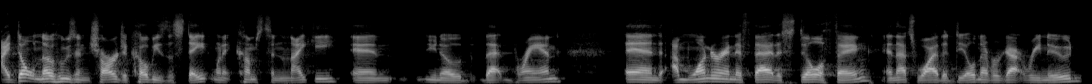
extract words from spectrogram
I don't know who's in charge of Kobe's estate when it comes to Nike and you know that brand. And I'm wondering if that is still a thing, and that's why the deal never got renewed.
